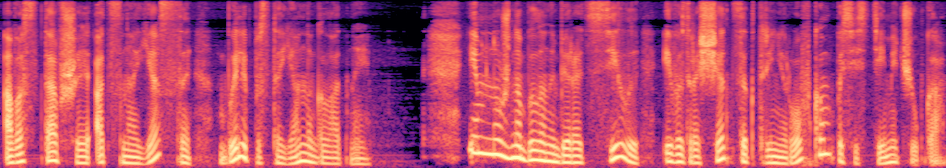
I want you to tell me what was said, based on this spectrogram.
а восставшие от сна яссы были постоянно голодны. Им нужно было набирать силы и возвращаться к тренировкам по системе Чуга.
